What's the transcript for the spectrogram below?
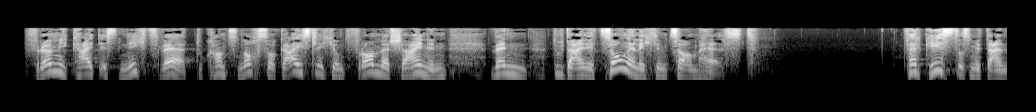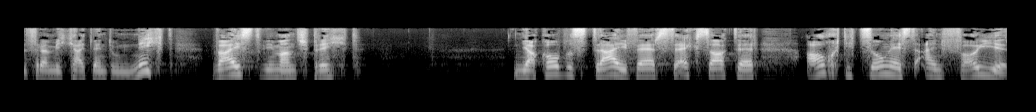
Frömmigkeit ist nichts wert. Du kannst noch so geistlich und fromm erscheinen, wenn du deine Zunge nicht im Zaum hältst. Vergiss das mit deiner Frömmigkeit, wenn du nicht weißt, wie man spricht. In Jakobus 3, Vers 6 sagt er, auch die Zunge ist ein Feuer.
